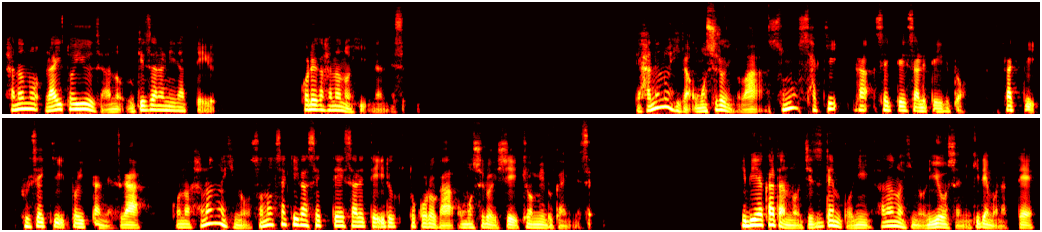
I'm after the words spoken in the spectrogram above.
花のライトユーザーの受け皿になっている。これが花の日なんです。で花の日が面白いのは、その先が設定されていると。さっき、布石と言ったんですが、この花の日のその先が設定されているところが面白いし、興味深いんです。日比谷花壇の実店舗に花の日の利用者に来てもらって、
